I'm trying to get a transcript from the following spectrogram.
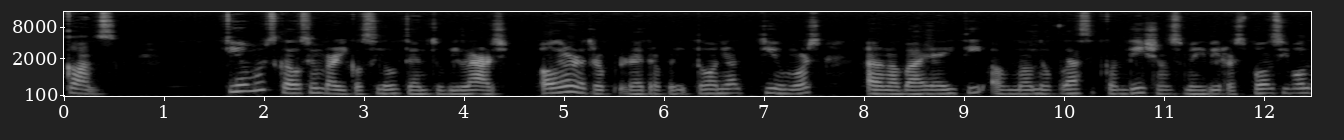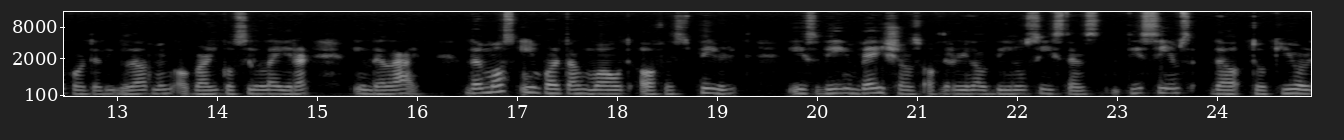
Cons. Tumors causing varicocele tend to be large. Other retro retroperitoneal tumors and a variety of non-neoplastic conditions may be responsible for the development of varicocele later in the life. The most important mode of spirit is the invasions of the renal venous systems. This seems to occur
